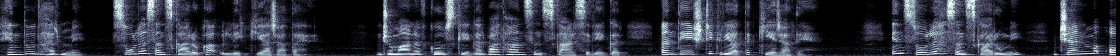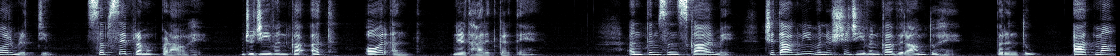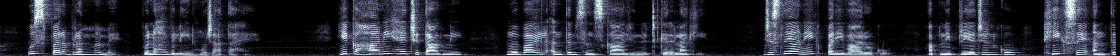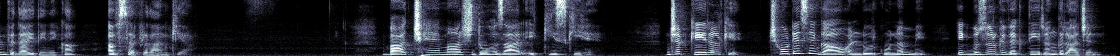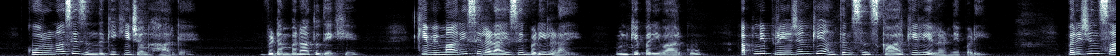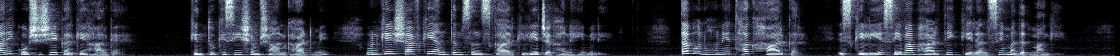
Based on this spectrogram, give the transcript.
हिंदू धर्म में सोलह संस्कारों का उल्लेख किया जाता है, जो मानव को उसके गर्भाधान संस्कार से लेकर अंत्येष्टि क्रिया तक किए जाते हैं। इन सोलह संस्कारों में जन्म और मृत्यु सबसे प्रमुख पड़ाव है, जो जीवन का अथ और अंत निर्धारित करते हैं। अंतिम संस्कार में चिताग्नि मनुष्य जीवन का विराम तो है, परंतु आत्मा उस पर ब्रह्म में पुनः विलीन हो जाता है। ये कहानी है चिताग्नि मोबाइल अंतिम संस्कार यूनिट केरला की, जिसने अनेक परिवारों को, अपने प्रियजन को ठीक से अंतिम विदाई देने का अवसर प्रदान किया। बात 6 मार्च 2021 की है, जब केरल के छोटे से गाँव अंडोरकोनम में एक बुज़ुर्ग व्यक्ति रंगराजन कोरोना से ज़िंदगी की जंग हार गए। विडंबना तो देखिए कि बीमारी से लड़ाई से बड़ी लड़ाई उनके परिवार को अपने प्रियजन के अंतिम संस्कार के लिए लड़ने पड़ी। परिजन सारी कोशिशें करके हार गए। किंतु किसी शमशान घाट में उनके शव के अंतिम संस्कार के लिए जगह नहीं मिली। तब उन्होंने थक हार कर इसके लिए सेवा भारती केरल से मदद मांगी।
